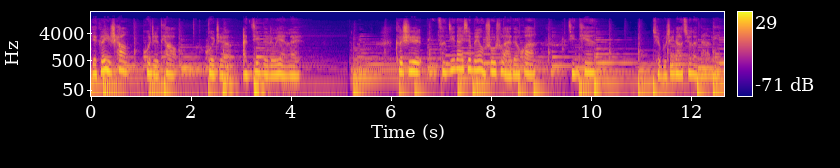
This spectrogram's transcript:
也可以唱或者跳，或者安静的流眼泪。可是曾经那些没有说出来的话。今天，却不知道去了哪里。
